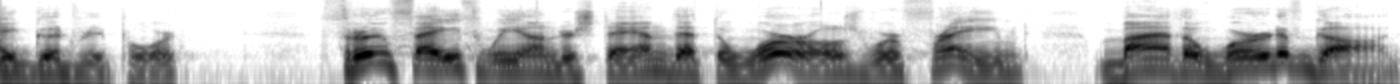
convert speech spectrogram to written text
a good report. Through faith, we understand that the worlds were framed by the Word of God,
